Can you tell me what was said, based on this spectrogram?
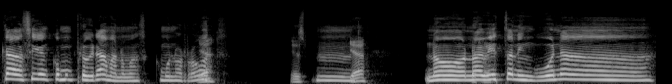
claro, siguen como un programa nomás, como unos robots. Es, Mm, ya. No, no he visto ninguna.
